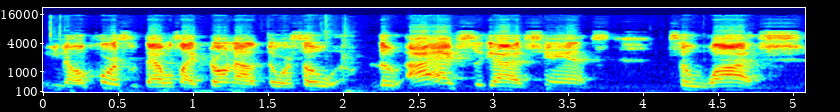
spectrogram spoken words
you know of course that was like thrown out the door. So the I actually got a chance to watch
